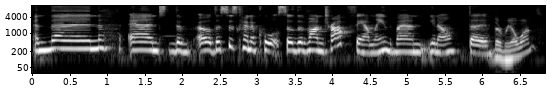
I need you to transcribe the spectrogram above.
And then, and the, oh, this is kind of cool. So the Von Trapp family, the Van, you know, the, The real ones?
